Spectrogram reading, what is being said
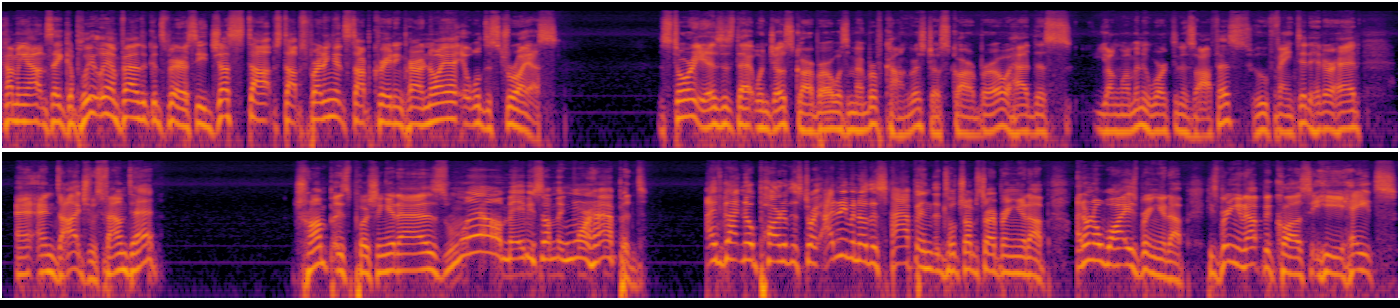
coming out and say completely unfounded conspiracy. Just stop, stop spreading it, stop creating paranoia. It will destroy us. The story is is that when Joe Scarborough was a member of Congress, Joe Scarborough had this young woman who worked in his office who fainted, hit her head, and, and died. She was found dead. Trump is pushing it as well. Maybe something more happened. I've got no part of the story. I didn't even know this happened until Trump started bringing it up. I don't know why he's bringing it up. He's bringing it up because he hates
